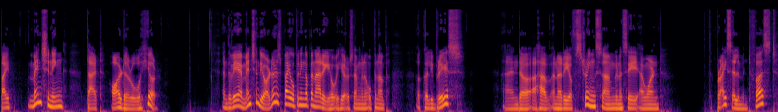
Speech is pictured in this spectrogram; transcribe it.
by mentioning that order over here. And the way I mention the order is by opening up an array over here. So I'm going to open up a curly brace and uh, I have an array of strings. So I'm going to say I want the price element first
